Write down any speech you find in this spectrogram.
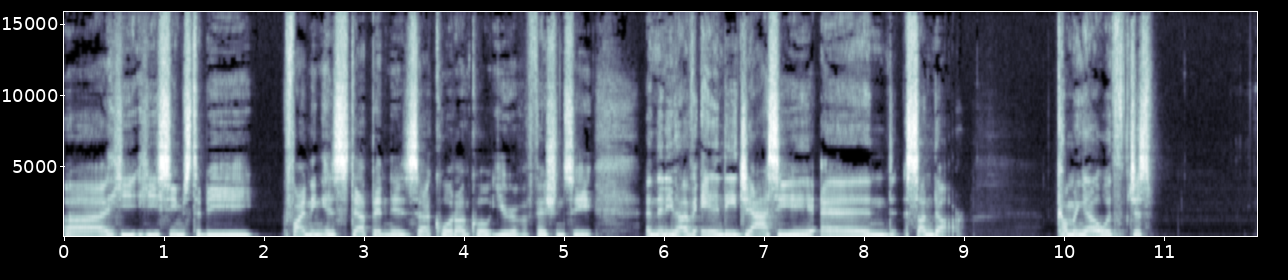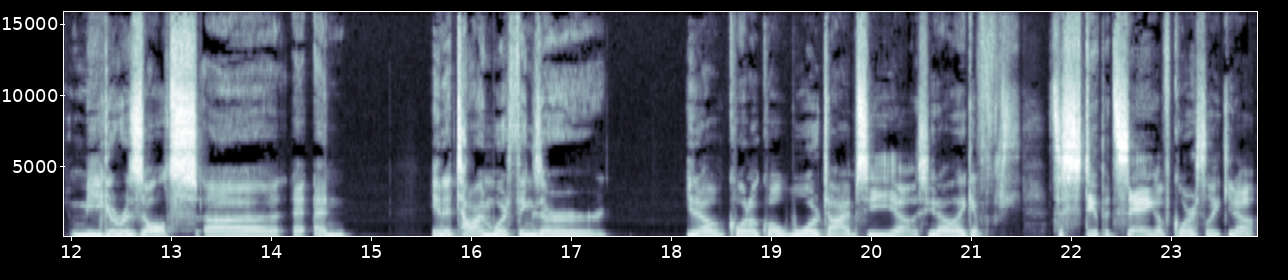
Uh, he he seems to be finding his step in his uh, quote unquote year of efficiency. And then you have Andy Jassy and Sundar coming out with just meager results uh, and in a time where things are, you know, quote unquote wartime CEOs, you know, like if it's a stupid saying, of course, like, you know,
